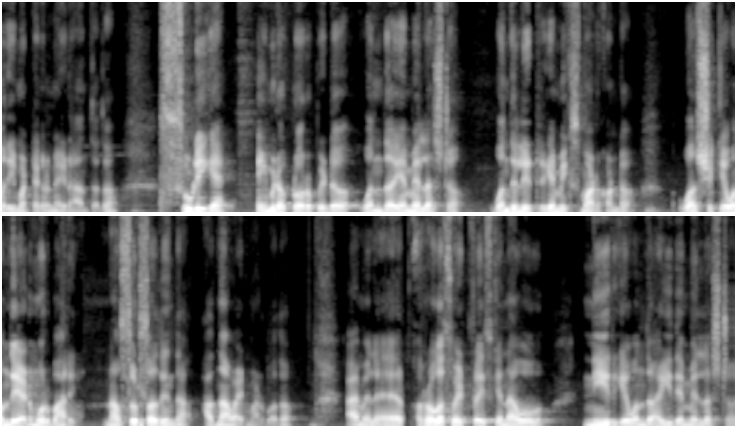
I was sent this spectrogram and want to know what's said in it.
ಮರಿ ಮೊಟ್ಟೆಗಳನ್ನ ಇಡೋ ಅಂಥದ್ದು ಸುಳಿಗೆ ಇಮಿಡೋಕ್ಲೋರೋಪಿಡ್ ಒಂದು ಎಂ ಎಲ್ ಅಷ್ಟು ಒಂದು ಲೀಟ್ರಿಗೆ ಮಿಕ್ಸ್ ಮಾಡಿಕೊಂಡು ವರ್ಷಕ್ಕೆ ಒಂದು ಎರಡು ಮೂರು ಬಾರಿ ನಾವು ಸುರಿಸೋದ್ರಿಂದ ಅದನ್ನ ಅವಾಯ್ಡ್ ಮಾಡ್ಬೋದು. ಆಮೇಲೆ ರೋಗಸ್ ವೈಟ್ ಫ್ಲೈಸ್ಗೆ ನಾವು ನೀರಿಗೆ ಒಂದು ಐದು ಎಂ ಎಲ್ ಅಷ್ಟು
